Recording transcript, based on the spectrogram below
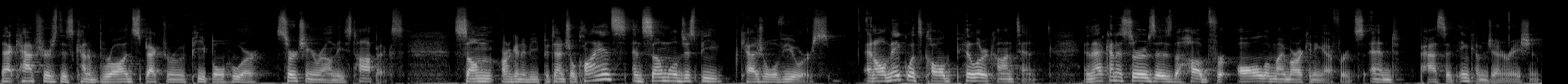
that captures this kind of broad spectrum of people who are searching around these topics. Some are gonna be potential clients and some will just be casual viewers. And I'll make what's called pillar content. And that kind of serves as the hub for all of my marketing efforts and passive income generation.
